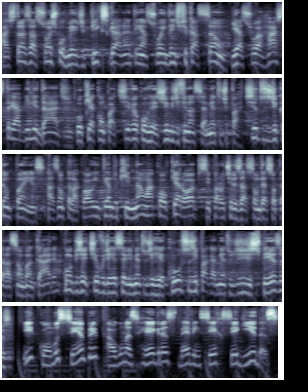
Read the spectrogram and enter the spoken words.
As transações por meio de Pix garantem a sua identificação e a sua rastreabilidade, o que é compatível com o regime de financiamento de partidos e de campanhas, razão pela qual entendo que não há qualquer óbice para a utilização dessa operação bancária, com o objetivo de recebimento de recursos e pagamento de despesas. E, como sempre, algumas regras devem ser seguidas.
